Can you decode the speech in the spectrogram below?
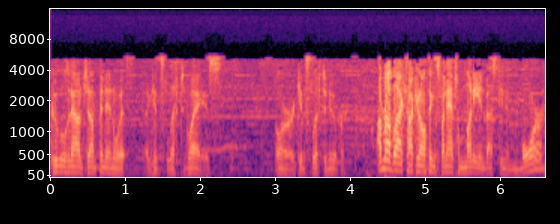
Google's now jumping in with against Lyft and Waze, or against Lyft and Uber. I'm Rob Black, talking all things financial, money, investing, and more.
